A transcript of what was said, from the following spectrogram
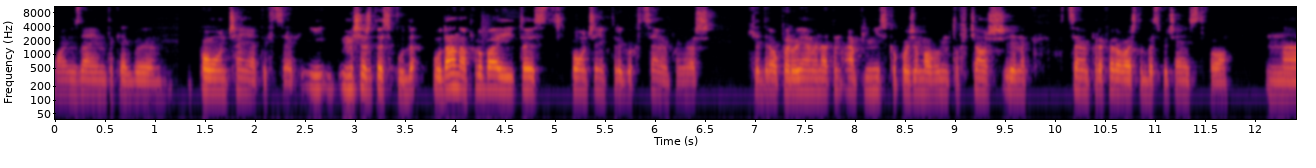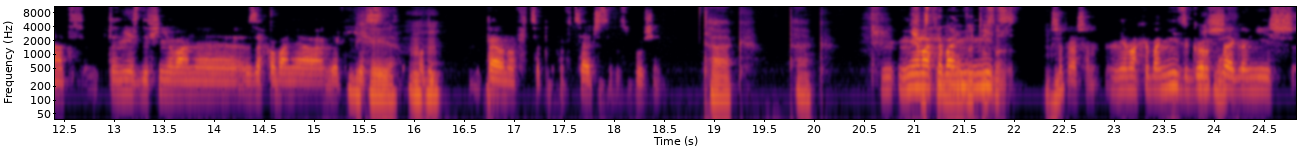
moim zdaniem, tak jakby połączenia tych cech. I myślę, że to jest uda udana próba i to jest połączenie, którego chcemy, ponieważ kiedy operujemy na tym API niskopoziomowym, to wciąż jednak chcemy preferować to bezpieczeństwo nad te niezdefiniowane zachowania, jakich jest mhm. pełno w C, w C czy C++. Tak, tak. Nie ma chyba nic, mhm. przepraszam, nie ma chyba nic gorszego niż y,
